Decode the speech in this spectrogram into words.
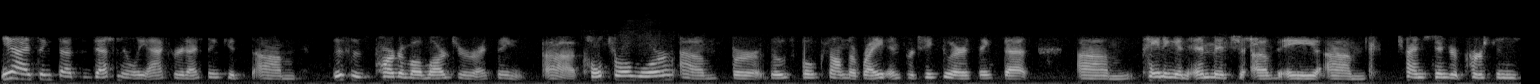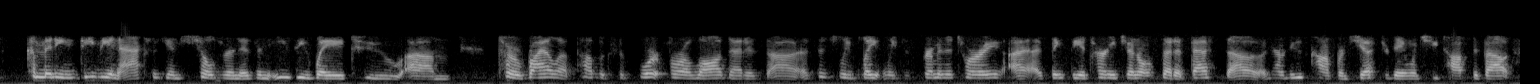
Yeah, I think that's definitely accurate. I think it's um, this is part of a larger, I think, uh, cultural war um, for those folks on the right in particular. I think that um, painting an image of a um, transgender person committing deviant acts against children is an easy way to um, to rile up public support for a law that is uh, essentially blatantly discriminatory. I, I think the Attorney General said it best uh, in her news conference yesterday when she talked about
